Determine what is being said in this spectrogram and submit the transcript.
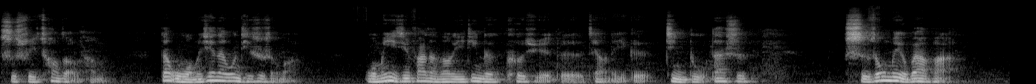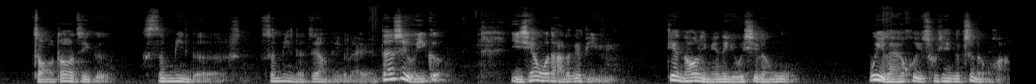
是谁创造了他们。但我们现在问题是什么？我们已经发展到了一定的科学的这样的一个进度，但是始终没有办法找到这个生命的生命的这样的一个来源。但是有一个，以前我打了个比喻，电脑里面的游戏人物。未来会出现一个智能化，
